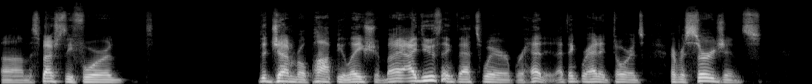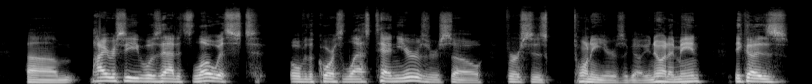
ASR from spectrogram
um, especially for the general population. But I, I, do think that's where we're headed. I think we're headed towards a resurgence. Um, piracy was at its lowest over the course of the last 10 years or so versus 20 years ago. You know what I mean? Because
